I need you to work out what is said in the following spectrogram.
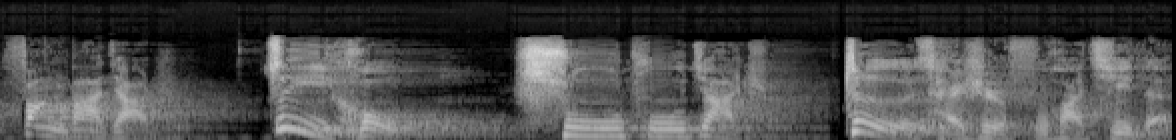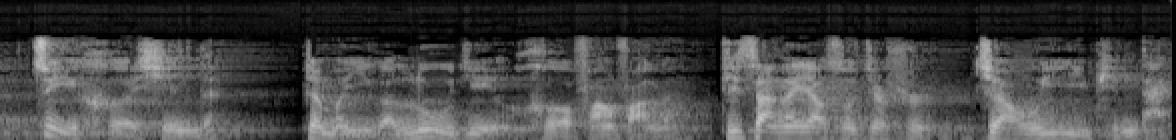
放大价值，最后输出价值，这才是孵化器的最核心的这么一个路径和方法论。第三个要素就是交易平台，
